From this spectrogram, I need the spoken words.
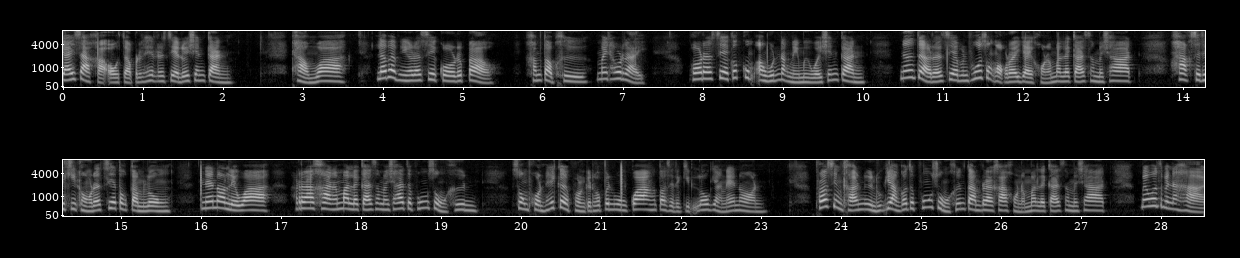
ย้ายสาขาออกจากประเทศรัสเซียด้วยเช่นกัน ถามว่า แล้วแบบนี้รัสเซียกลัวหรือเปล่าคำตอบคือไม่เท่าไหร่ เพราะรัสเซียก็กุมอาวุธหนักในมือไว้เช่นกัน เนื่องจากรัสเซียเป็นผู้ส่งออกรายใหญ่ของน้ำมันและก๊าซธรรมชาติ หากเศรษฐกิจของรัสเซียตกต่ำลง แน่นอนเลยว่า ราคาน้ำมันและก๊าซธรรมชาติจะพุ่งสูงขึ้น ส่งผลให้เกิดผลกระทบเป็นวงกว้างต่อเศรษฐกิจโลกอย่างแน่นอน เพราะสินค้าอื่นทุกอย่างก็จะพุ่งสูงขึ้นตามราคาของน้ำมันและก๊าซธรรมชาติ ไม่ว่าจะเป็นอาหาร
